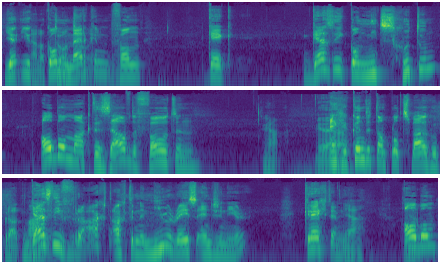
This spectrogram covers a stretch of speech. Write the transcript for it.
Je, je Ja, kon merken van... Kijk, Gasly kon niets goed doen. Albon maakt dezelfde fouten. Ja. Ja. En je kunt het dan plots wel goed praten. Maar- Gasly vraagt achter een nieuwe race engineer. Krijgt hem niet. ja. Albon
